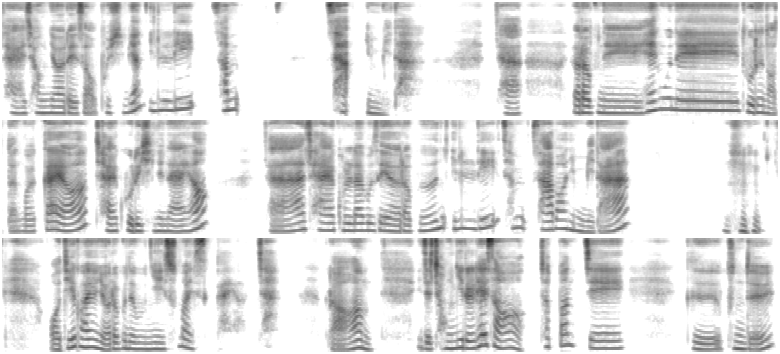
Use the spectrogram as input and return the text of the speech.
잘 정렬해서 보시면 1, 2, 3, 4입니다. 자, 여러분의 행운의 돌은 어떤 걸까요? 잘 고르시나요? 자, 잘 골라보세요, 여러분. 1, 2, 3, 4번입니다. 어디에 과연 여러분의 운이 숨어 있을까요? 자, 그럼 이제 정리를 해서 첫 번째 그 분들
